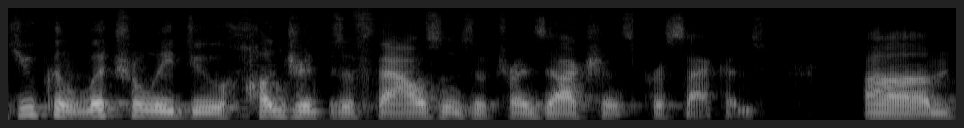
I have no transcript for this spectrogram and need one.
you can literally do hundreds of thousands of transactions per second. Um,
